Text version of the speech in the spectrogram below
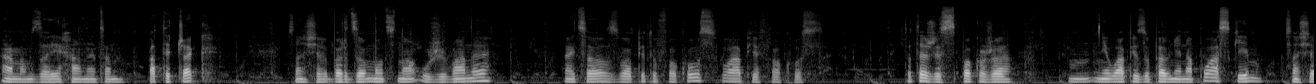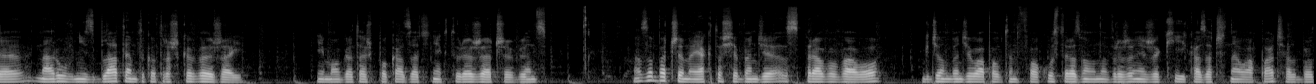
A mam zajechany ten patyczek. W sensie bardzo mocno używany. A i co? Złapie tu fokus? Łapie fokus. To też jest spoko, że mm, nie łapie zupełnie na płaskim, w sensie na równi z blatem, tylko troszkę wyżej. I mogę też pokazać niektóre rzeczy, więc no zobaczymy, jak to się będzie sprawowało, gdzie on będzie łapał ten fokus. Teraz mam wrażenie, że kijka zaczyna łapać, albo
